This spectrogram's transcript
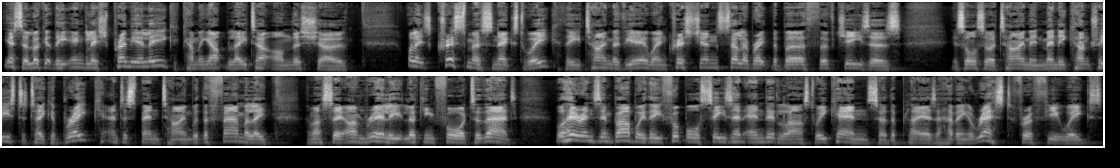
Yes, a look at the English Premier League coming up later on the show. Well, it's Christmas next week, the time of year when Christians celebrate the birth of Jesus. It's also a time in many countries to take a break and to spend time with the family. I must say, I'm really looking forward to that. Well, here in Zimbabwe, the football season ended last weekend, so the players are having a rest for a few weeks.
